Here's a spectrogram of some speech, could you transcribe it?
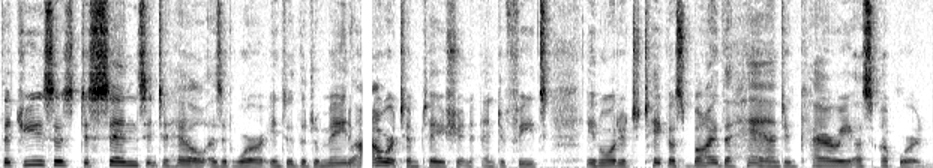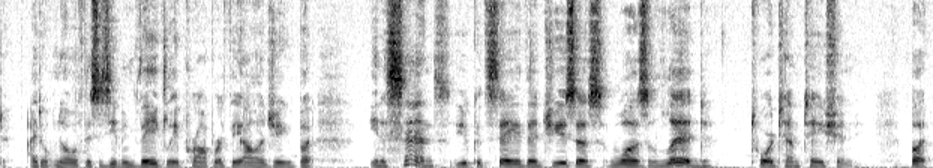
that Jesus descends into hell, as it were, into the domain of our temptation and defeats, in order to take us by the hand and carry us upward. I don't know if this is even vaguely proper theology, but in a sense, you could say that Jesus was led toward temptation, but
